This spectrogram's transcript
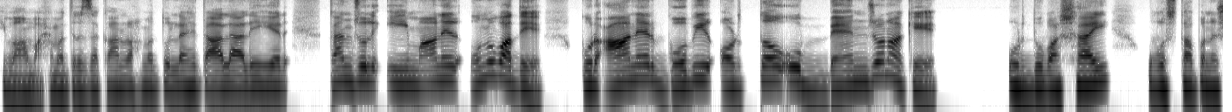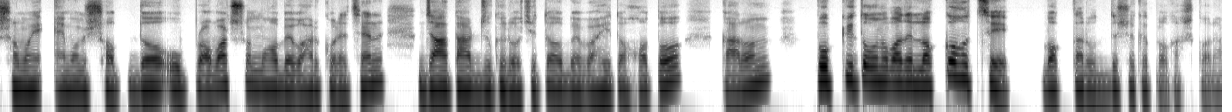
ইমাম আহমদ রাজা খান রহমতুল্লাহ তালা আলীহের কাঞ্জুল ইমানের অনুবাদে কোরআনের গভীর অর্থ ও ব্যঞ্জনাকে উর্দু ভাষায় উপস্থাপনের সময় এমন শব্দ ও প্রবাদসমূহ ব্যবহার করেছেন, যা তার যুগে রচিত ব্যবহৃত হতো। কারণ, প্রকৃত অনুবাদের লক্ষ্য হচ্ছে বক্তার উদ্দেশ্যকে প্রকাশ করা,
